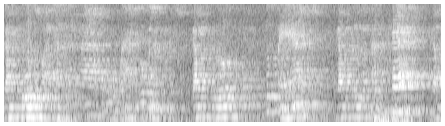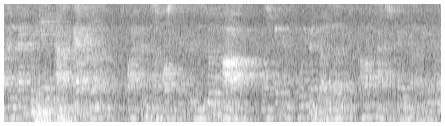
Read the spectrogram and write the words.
gặp được bà thánh na bộ bạn của mình, gặp được đức mẹ, gặp được các thánh khác, gặp được các thiên thần khác nữa quả thật là một cái sự sum họp một cái niềm vui rất là lớn đó là cái lợi nữa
